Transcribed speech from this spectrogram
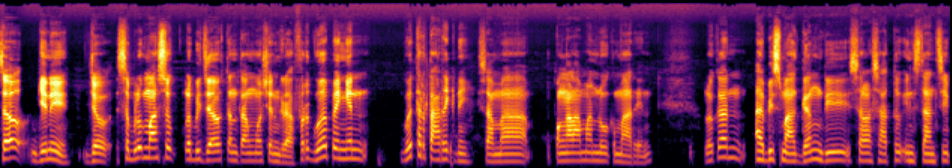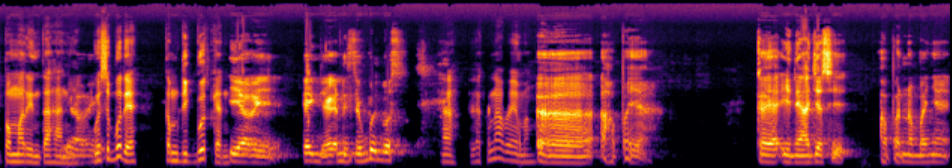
So gini, Jo, sebelum masuk lebih jauh tentang motion grapher, gue pengen, gue tertarik nih sama pengalaman lu kemarin. Lu kan habis magang di salah satu instansi pemerintahan. Iya, ya. iya. Gue sebut ya, Kemdikbud kan. Iya, iya. Eh jangan disebut bos. Nah, lah kenapa emang? Eh apa ya? Kayak ini aja sih, apa namanya?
